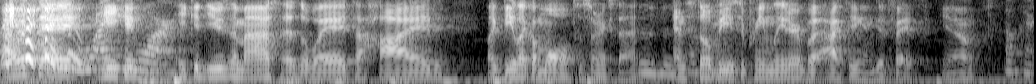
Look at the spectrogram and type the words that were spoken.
that. I would say I need more- I he could more. he could use a mask as a way to hide, like be like a mole to a certain extent, Mhm. and still Okay. be supreme leader, but acting in good faith. You know. Okay.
